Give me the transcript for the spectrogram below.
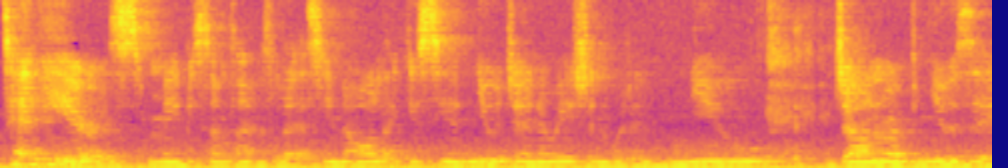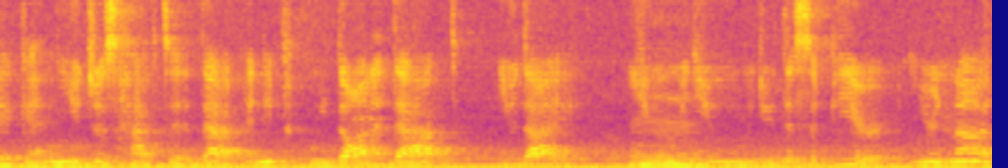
ten years, maybe sometimes less. You know, like you see a new generation with a new genre of music, and you just have to adapt. And if we don't adapt, you die. You mm. you you disappear. You're not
